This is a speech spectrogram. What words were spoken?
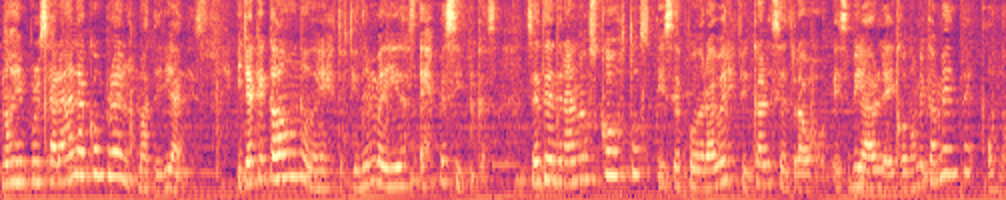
nos impulsará a la compra de los materiales, y ya que cada uno de estos tiene medidas específicas, se tendrán los costos y se podrá verificar si el trabajo es viable económicamente o no.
